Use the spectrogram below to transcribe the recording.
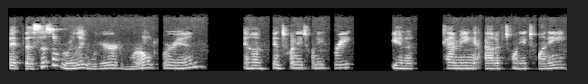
but this is a really weird world we're in uh, in 2023. You know, coming out of 2020,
